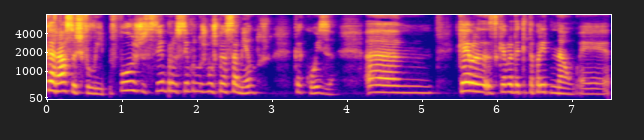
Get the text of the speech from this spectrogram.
Caraças, Felipe, foge sempre, sempre nos meus pensamentos. Que coisa. Um, quebra, quebra da Quinta Parede, não, é.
